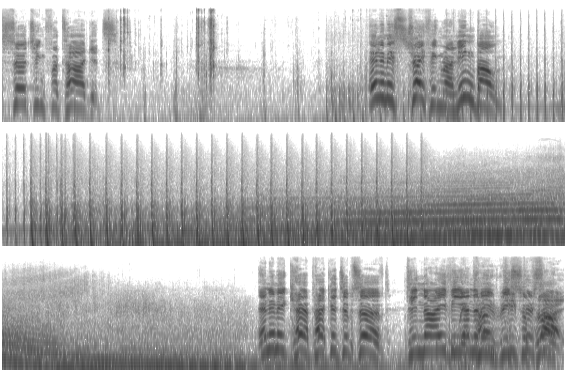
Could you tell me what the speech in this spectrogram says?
Searching for targets. Enemy strafing run inbound. Enemy care package observed. Deny the enemy resupply.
